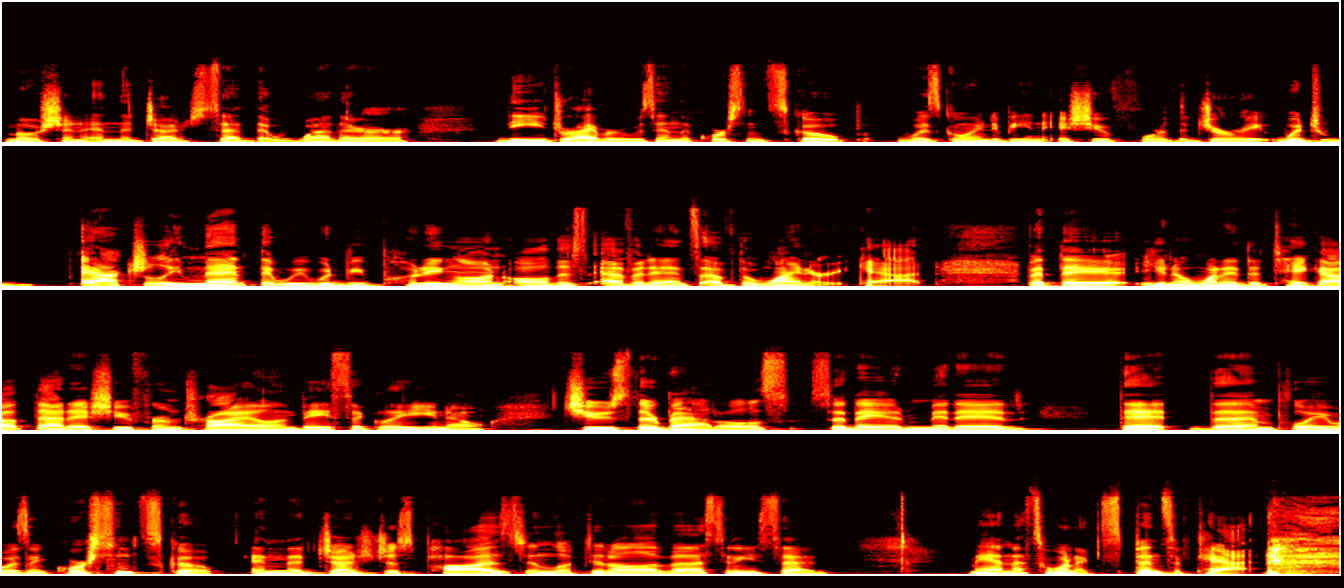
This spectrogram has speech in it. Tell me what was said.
motion, and the judge said that whether the driver was in the course and scope was going to be an issue for the jury, which actually meant that we would be putting on all this evidence of the winery cat. But they, you know, wanted to take out that issue from trial and basically, you know, choose their battles. So they admitted that the employee wasn't course and scope. And the judge just paused and looked at all of us and he said, Man, that's one expensive cat.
